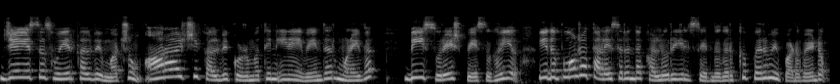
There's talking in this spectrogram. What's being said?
ஜேஎஸ்எஸ் உயர்கல்வி மற்றும் ஆராய்ச்சி கல்வி குழுமத்தின் இணைவேந்தர் முனைவர் பி. சுரேஷ் பேசுகையில் இதுபோன்ற தலைசிறந்த கல்லூரியில் சேர்ந்ததற்கு பெருமைப்பட வேண்டும்.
